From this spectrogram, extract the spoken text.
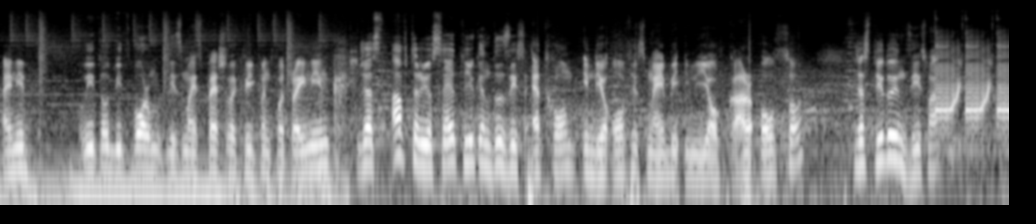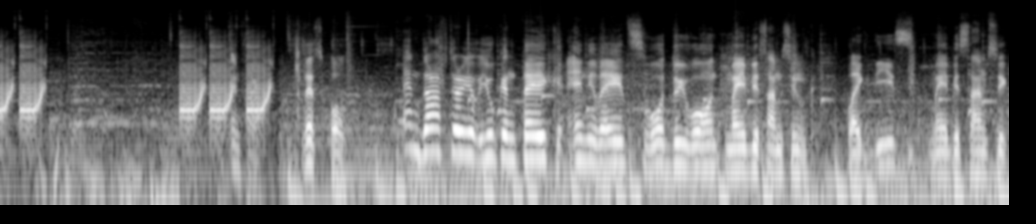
I need a little bit warm with my special equipment for training. Just after you set, you can do this at home, in your office, maybe in your car also. Just you doing this one. Fact, that's all. And after you, you can take any weights, what do you want, maybe something like this, maybe something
